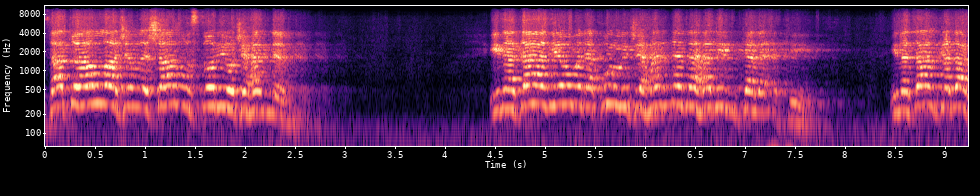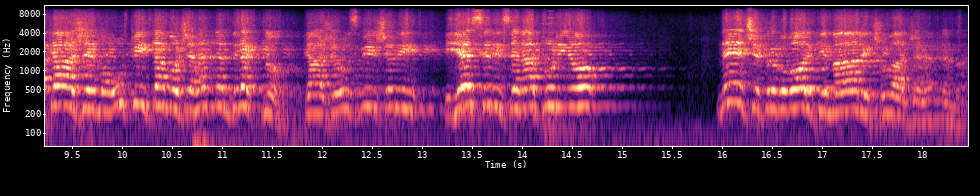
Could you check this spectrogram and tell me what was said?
Zato je Allah Đelešanu stvorio džehennem. I na dan je ome nakulu li džehenneme halim teleti. I na dan kada kažemo, upitamo džehennem direktno, kaže uzvišeni, jesi li se napunio, neće progovoriti mali čuvar džehennema,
